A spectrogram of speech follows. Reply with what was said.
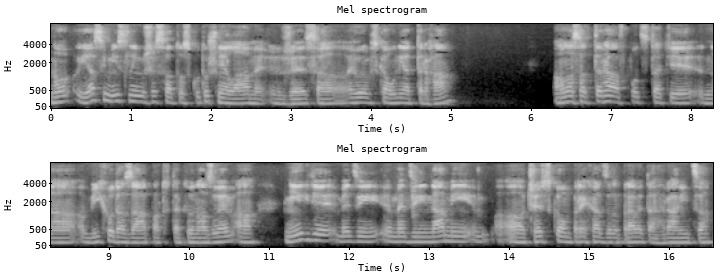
No, ja si myslím, že sa to skutočne láme, že sa Európska únia trhá a ona sa trhá v podstate na východ a západ, tak to nazvem, a niekde medzi, medzi nami a Českom prechádza práve tá hranica,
